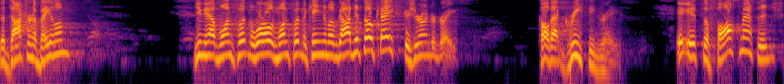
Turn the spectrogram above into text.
The doctrine of Balaam? You can have one foot in the world and one foot in the kingdom of God, and it's okay because you're under grace. Call that greasy grace. It's the false message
